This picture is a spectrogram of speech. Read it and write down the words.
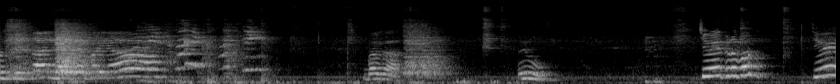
कसे चालले रे बया बघा. अयो. चिवे इकडं बघ. चिवे.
